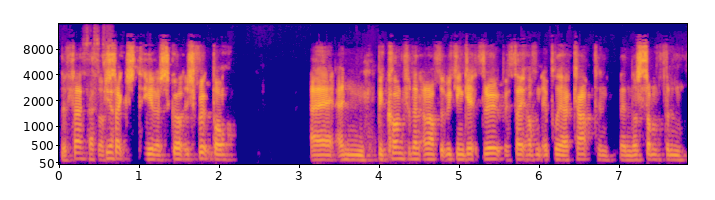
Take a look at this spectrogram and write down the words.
the fifth, Fifth or year. sixth tier of Scottish football, uh, and be confident enough that we can get through it without having to play a captain, then there's something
